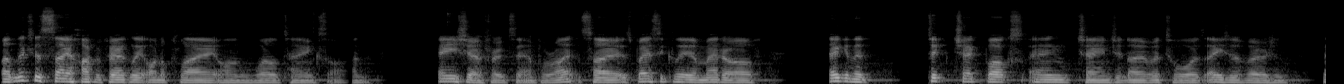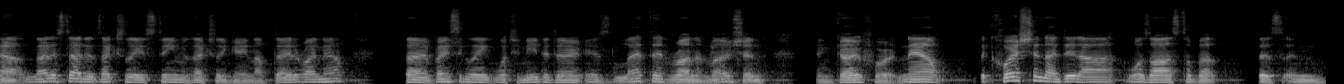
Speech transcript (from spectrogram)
But let's just say hypothetically on a play on World of Tanks on Asia, for example, right? So it's basically a matter of taking the tick checkbox and change it over towards Asia version. Now notice that it's actually Steam is actually getting updated right now. So basically what you need to do is let it run in motion and go for it. Now, the question I did uh, was asked about this in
